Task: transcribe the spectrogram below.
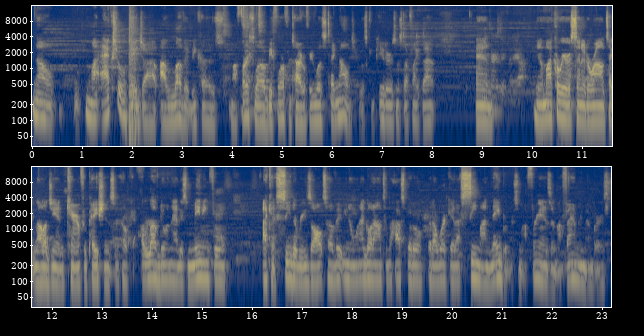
No, my actual day job, I love it because my first love before photography was technology, was computers and stuff like that. And you know, my career is centered around technology and caring for patients and healthcare. I love doing that. It's meaningful. I can see the results of it. You know, when I go down to the hospital that I work at, I see my neighbors, my friends, and my family members,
